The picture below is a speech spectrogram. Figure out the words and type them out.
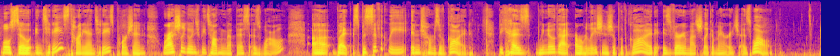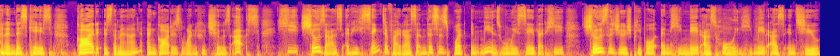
Well, so in today's Tanya, in today's portion, we're actually going to be talking about this as well, uh, but specifically in terms of God, because we know that our relationship with God is very much like a marriage as well. And in this case, God is the man and God is the one who chose us. He chose us and he sanctified us. And this is what it means when we say that he chose the Jewish people and he made us holy. He made us into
